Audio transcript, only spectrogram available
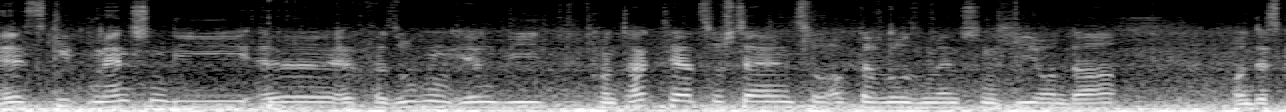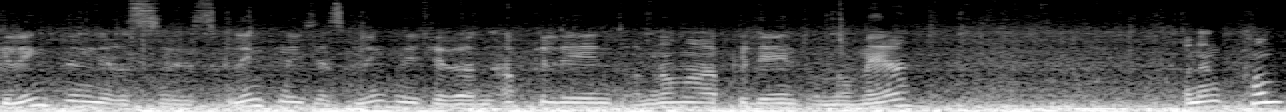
es gibt Menschen, die äh, versuchen irgendwie Kontakt herzustellen zu obdachlosen Menschen hier und da. Und es gelingt, nicht, es, es gelingt nicht, es gelingt nicht, wir werden abgelehnt und nochmal abgelehnt und noch mehr. Und dann kommt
